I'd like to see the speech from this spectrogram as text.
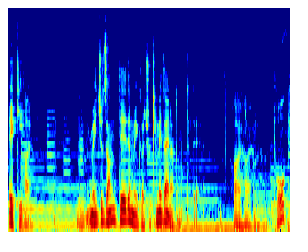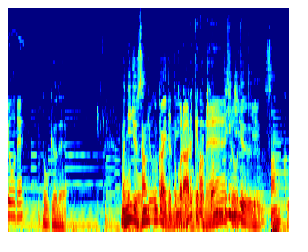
駅、はい。うん。まあ、一応暫定でもいいからちょっと決めたいなと思ってて。はいはいはいはい。東京で？東京で、まあ、もう23区外でもいいけどけど基本的に正直。23区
